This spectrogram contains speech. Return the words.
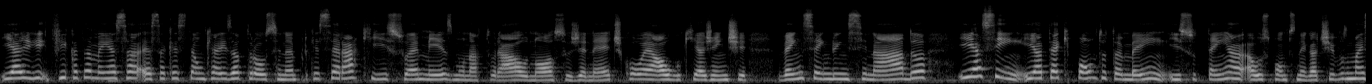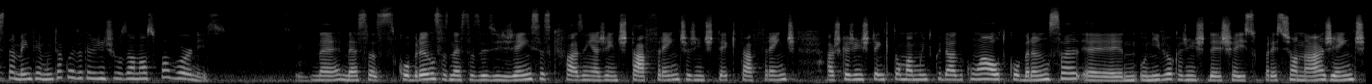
e aí fica também essa, essa questão que a Isa trouxe, né? Porque será que isso é mesmo natural, nosso, genético, ou é algo que a gente vem sendo ensinado? E assim, e até que ponto também isso tem a, os pontos negativos, mas também tem muita coisa que a gente usa a nosso favor nisso. Né? Nessas cobranças, nessas exigências que fazem a gente estar tá à frente, a gente ter que estar tá à frente. Acho que a gente tem que tomar muito cuidado com a autocobrança, é, o nível que a gente deixa isso pressionar a gente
